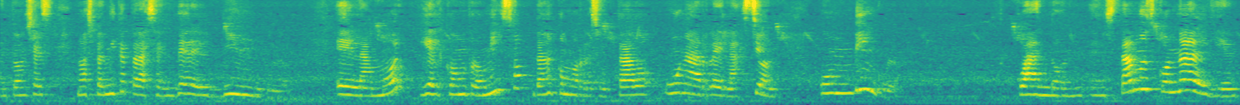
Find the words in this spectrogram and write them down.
Entonces nos permite trascender el vínculo. El amor y el compromiso dan como resultado una relación, un vínculo cuando estamos con alguien,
